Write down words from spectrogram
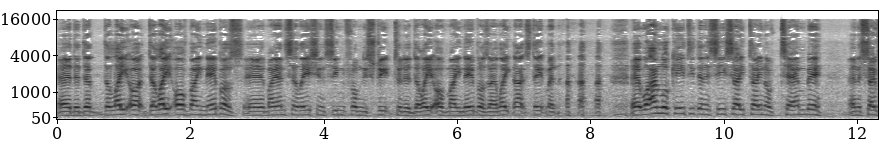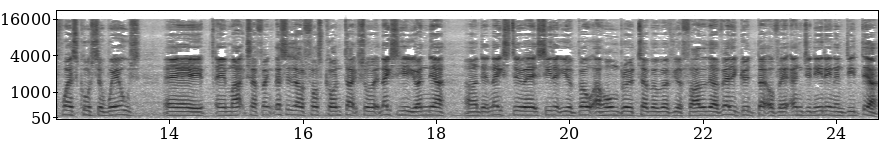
the, the delight of, delight of my neighbours. Uh, my insulation seen from the street to the delight of my neighbours. I like that statement. uh, well, I'm located in the seaside town of Tenby in the southwest coast of Wales. Max, I think this is our first contact, so nice to hear you in there. And it's nice to uh, see that you've built a homebrew tower with your father there. Very good bit of uh, engineering indeed there.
